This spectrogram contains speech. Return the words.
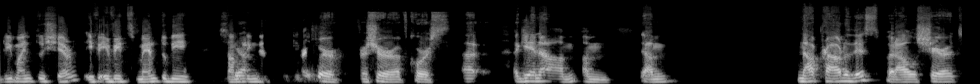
Do you mind to share it? If if it's meant to be something that For sure, for sure, of course. Uh, again, I'm I'm I'm not proud of this, but I will share it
